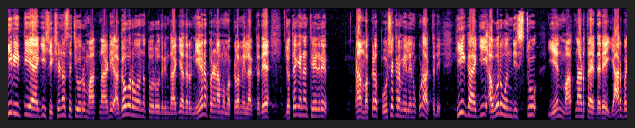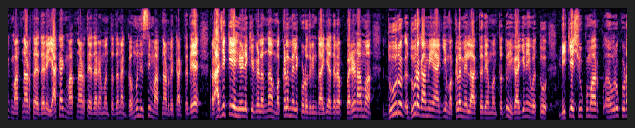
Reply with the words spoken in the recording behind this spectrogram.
ಈ ರೀತಿಯಾಗಿ ಶಿಕ್ಷಣ ಸಚಿವರು ಮಾತನಾಡಿ ಅಗೌರವವನ್ನು ತೋರುವುದರಿಂದಾಗಿ ಅದರ ನೇರ ಪರಿಣಾಮ ಮಕ್ಕಳ ಮೇಲೆ ಆಗ್ತದೆ ಜೊತೆಗೆ ಏನಂತ ಹೇಳಿದ್ರೆ ಆ ಮಕ್ಕಳ ಪೋಷಕರ ಮೇಲೇನು ಕೂಡ ಆಗ್ತದೆ. ಹೀಗಾಗಿ ಅವರು ಒಂದಿಷ್ಟು ಏನ್ ಮಾತನಾಡ್ತಾ ಇದ್ದಾರೆ, ಯಾರ ಬಗ್ಗೆ ಮಾತನಾಡ್ತಾ ಇದ್ದಾರೆ, ಯಾಕಾಗಿ ಮಾತನಾಡ್ತಾ ಇದ್ದಾರೆ ಎಂಬಂತದನ್ನ ಗಮನಿಸಿ ಮಾತನಾಡಬೇಕಾಗ್ತದೆ. ರಾಜಕೀಯ ಹೇಳಿಕೆಗಳನ್ನ ಮಕ್ಕಳ ಮೇಲೆ ಕೊಡೋದ್ರಿಂದಾಗಿ ಅದರ ಪರಿಣಾಮ ದೂರ, ದೂರಗಾಮಿಯಾಗಿ ಮಕ್ಕಳ ಮೇಲೆ ಆಗ್ತದೆ ಅನ್ನುವಂಥದ್ದು ಹೀಗಾಗಿನೇ ಇವತ್ತು ಡಿ ಕೆ ಶಿವಕುಮಾರ್ ಅವರು ಕೂಡ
